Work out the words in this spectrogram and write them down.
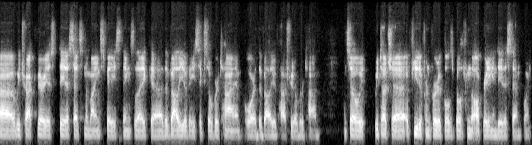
uh, we track various data sets in the mining space, things like uh, the value of ASICs over time or the value of hash rate over time. And so we, we touch a, a few different verticals, both from the operating and data standpoint.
